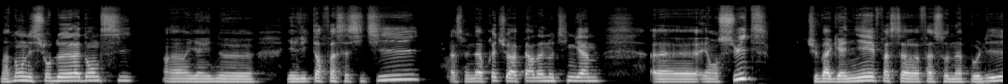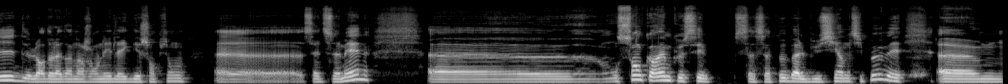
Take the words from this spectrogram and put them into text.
Maintenant, on est sur de la dent de scie. Hein. Il y a une, il y a une victoire face à City. La semaine d'après, tu vas perdre à Nottingham. Et ensuite, tu vas gagner face à face au Napoli lors de la dernière journée de la Ligue des Champions cette semaine. Euh, on sent quand même que c'est ça, peut balbutier un petit peu, mais euh,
